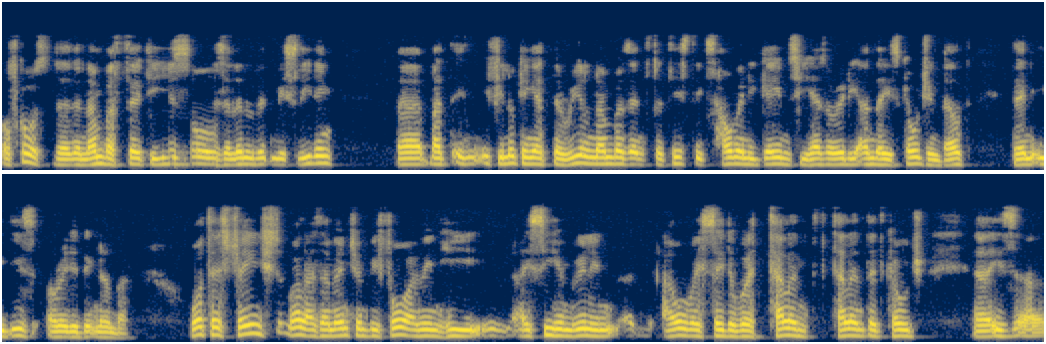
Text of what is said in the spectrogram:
of course, the, the number 30 years old is a little bit misleading uh, but in, if you're looking at the real numbers and statistics, how many games he has already under his coaching belt, then it is already a big number. What has changed? Well, as I mentioned before, I mean, he, I see him really, I always say the word talent, talented coach, uh, is, uh,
